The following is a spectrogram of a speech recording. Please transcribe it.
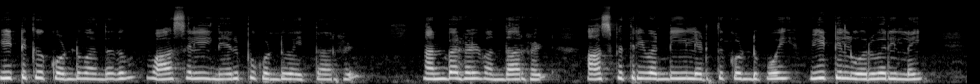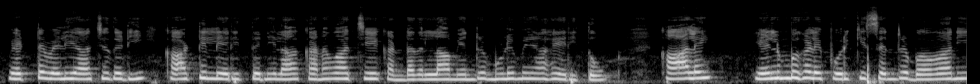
வீட்டுக்கு கொண்டு வந்ததும் வாசலில் நெருப்பு கொண்டு வைத்தார்கள். நண்பர்கள் வந்தார்கள். ஆஸ்பத்திரி வண்டியில் எடுத்துக்கொண்டு போய் வீட்டில் ஒருவர் இல்லை. வெட்ட வெளியாச்சுதடி காட்டில் எரித்த நிலா கனவாச்சே கண்டதெல்லாம் என்று முழுமையாக எரித்தோம். காலை எலும்புகளை பொறுக்கி சென்று பவானி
